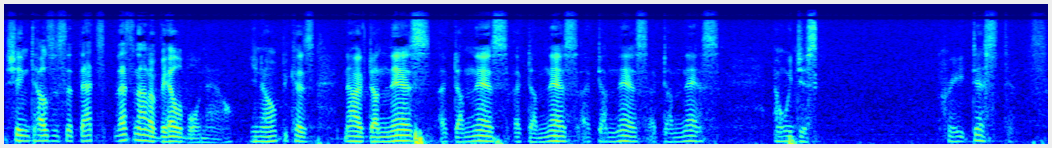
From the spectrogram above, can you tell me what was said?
shame tells us that that's, that's not available now, you know, because now I've done this, I've done this, I've done this, I've done this, I've done this, and we just create distance.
